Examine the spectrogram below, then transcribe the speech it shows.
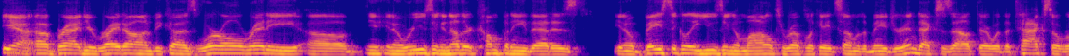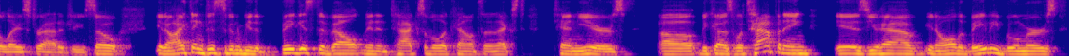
Yeah, uh, Brad, you're right on because we're already, uh, you, you know, we're using another company that is, you know, basically using a model to replicate some of the major indexes out there with a tax overlay strategy. So, you know, I think this is going to be the biggest development in taxable accounts in the next 10 years uh, because what's happening is you have you know all the baby boomers.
